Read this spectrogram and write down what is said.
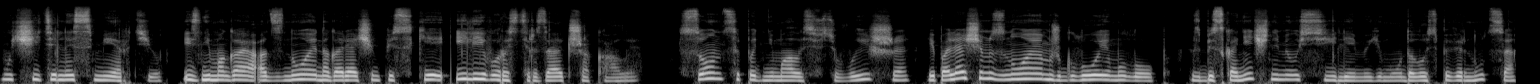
мучительной смертью, изнемогая от зноя на горячем песке или его растерзают шакалы. Солнце поднималось все выше, и палящим зноем жгло ему лоб. С бесконечными усилиями ему удалось повернуться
